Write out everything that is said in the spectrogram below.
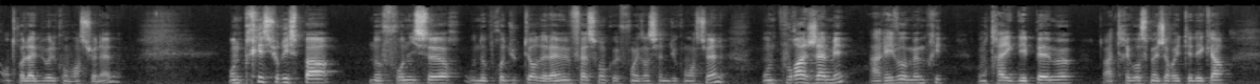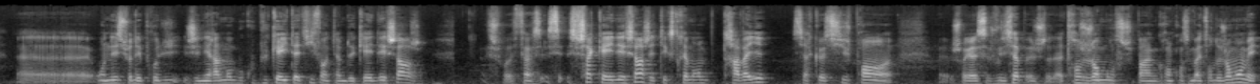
entre la bio et le conventionnel. On ne pressurise pas nos fournisseurs ou nos producteurs de la même façon que font les anciennes du conventionnel. On ne pourra jamais arriver au même prix. On travaille avec des PME dans la très grosse majorité des cas. Euh, on est sur des produits généralement beaucoup plus qualitatifs en termes de cahier des charges. Enfin, chaque cahier des charges est extrêmement travaillé. C'est-à-dire que si je prends, euh, je, regarde, je vous dis ça, la tranche de jambon, je suis pas un grand consommateur de jambon, mais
